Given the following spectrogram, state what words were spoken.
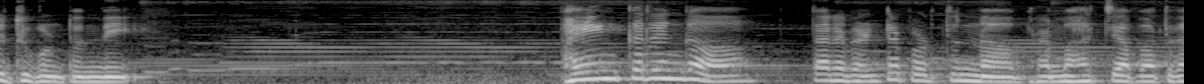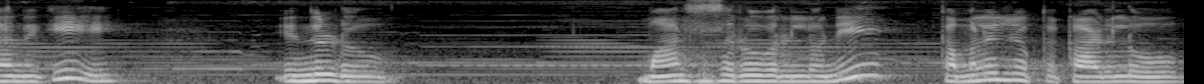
చుట్టుకుంటుంది. భయంకరంగా తన వెంట పడుతున్న బ్రహ్మహత్యా పథకానికి ఇంద్రుడు మానస సరోవరంలోని కమలం యొక్క కాడలో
